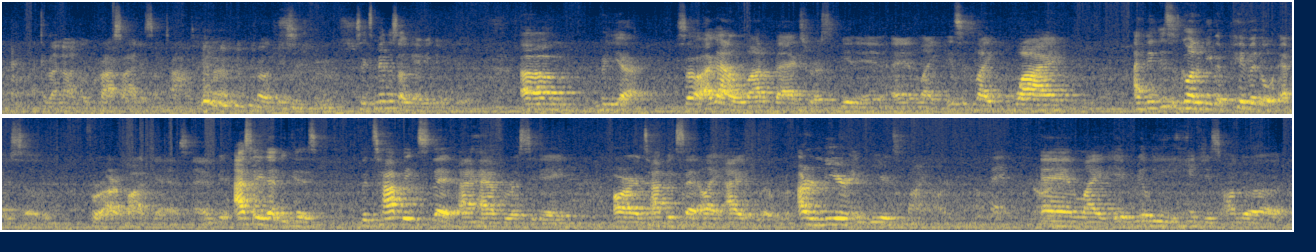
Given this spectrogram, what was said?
I know I go cross-eyed sometimes. but focus. Six minutes. Okay, we can do it. Um, but yeah, so I got a lot of bags for us to get in, and like this is like why I think this is going to be the pivotal episode for our podcast. And I say that because the topics that I have for us today are topics that like I are near and dear to my heart Okay. and like it really hinges on the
